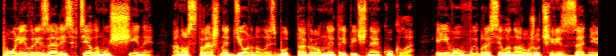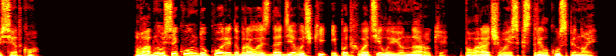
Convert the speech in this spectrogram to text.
Пули врезались в тело мужчины, оно страшно дернулось, будто огромная тряпичная кукла, и его выбросило наружу через заднюю сетку. В одну секунду Кори добралась до девочки и подхватила ее на руки, поворачиваясь к стрелку спиной.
